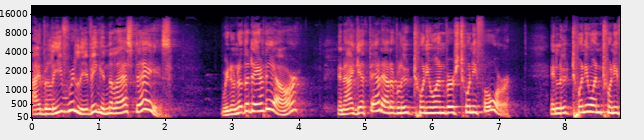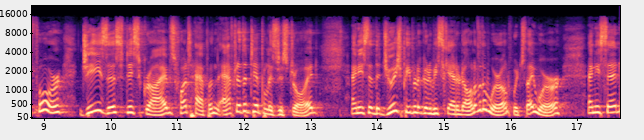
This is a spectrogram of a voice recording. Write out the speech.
I believe we're living in the last days. We don't know the day or the hour. And I get that out of Luke 21, verse 24. In Luke 21 24, Jesus describes what happened after the temple is destroyed. And he said the Jewish people are going to be scattered all over the world, which they were. And he said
